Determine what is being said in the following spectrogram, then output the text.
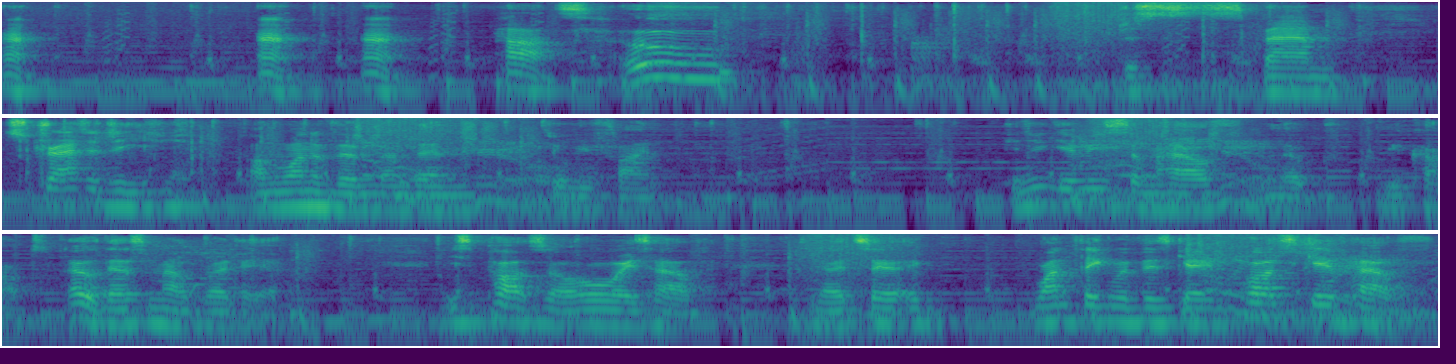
Uh, uh, uh. Hearts. Ooh! Just spam strategy on one of them and then you'll be fine. Can you give me some health? Nope, you can't. Oh, there's some health right here. These pots are always health. You know, it's a, a one thing with this game. Pots give health.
